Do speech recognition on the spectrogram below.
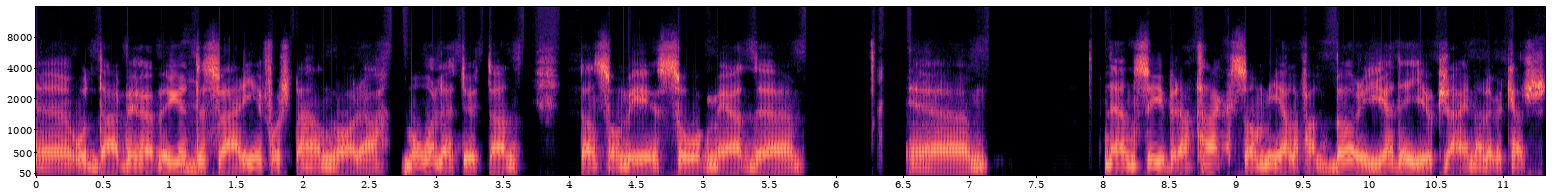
Eh, och där behöver ju inte mm. Sverige i första hand vara målet utan, utan som vi såg med eh, eh, den cyberattack som i alla fall började i Ukraina, det är kanske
